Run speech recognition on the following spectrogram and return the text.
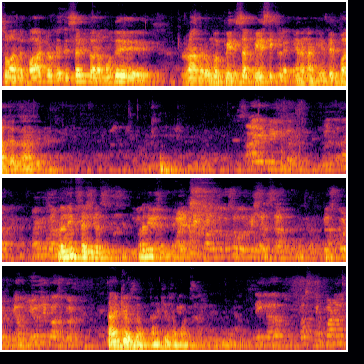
ஸோ அந்த பாட்டோட ரிசல்ட் வரும்போது நாங்கள் ரொம்ப பெருசாக பேசிக்கல. ஏன்னா நாங்கள் எதிர்பார்த்தது தான் அது. Pradeep Shankar Pradeep Shankar. Thank you sir thank you so much sir நீங்க ஃபர்ஸ்ட் படம்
